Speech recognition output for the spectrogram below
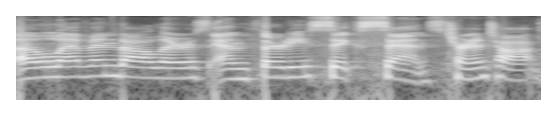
$11.36. Turn and talk.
